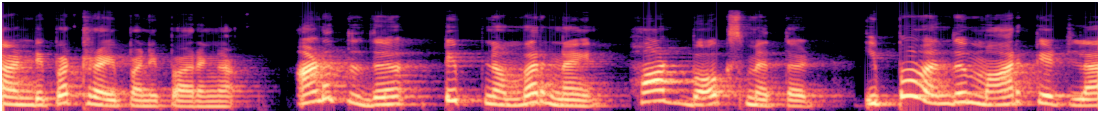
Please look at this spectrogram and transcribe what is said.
கண்டிப்பாக ட்ரை பண்ணி பாருங்கள் அடுத்தது tip number nine hot box method இப்போ வந்து மார்க்கெட்டில்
